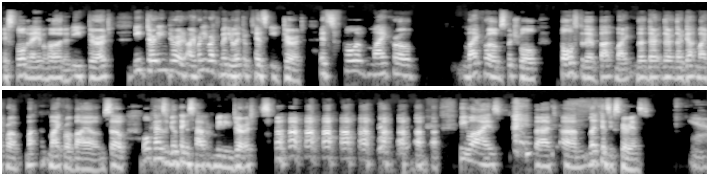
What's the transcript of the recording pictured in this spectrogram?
explore the neighborhood and eat dirt. Eat dirt, eat dirt. I really recommend you let your kids eat dirt. It's full of micro microbes which will bolster their butt mic their their, their gut micro microbiome. So all kinds of good things happen from eating dirt. Be wise, but um, let kids experience. Yeah,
